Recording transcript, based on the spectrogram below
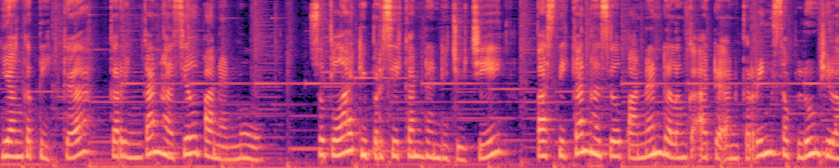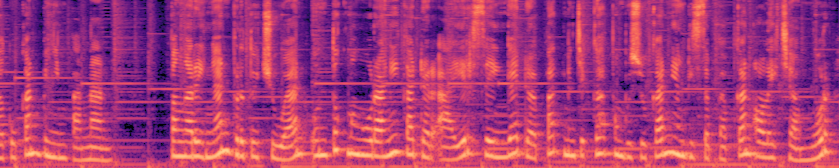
Yang ketiga, keringkan hasil panenmu. Setelah dibersihkan dan dicuci, pastikan hasil panen dalam keadaan kering sebelum dilakukan penyimpanan. Pengeringan bertujuan untuk mengurangi kadar air sehingga dapat mencegah pembusukan yang disebabkan oleh jamur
